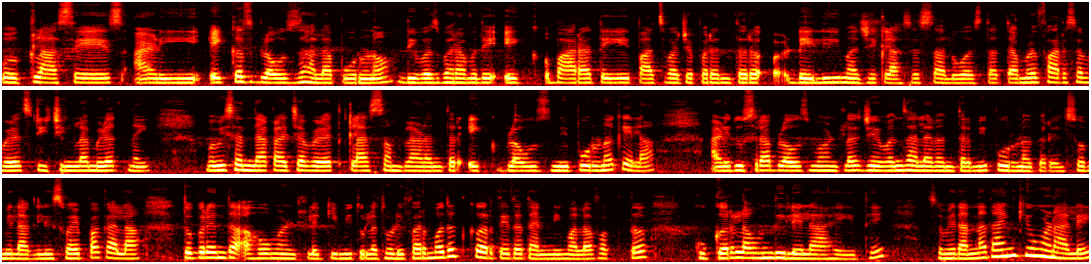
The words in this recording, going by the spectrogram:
क्लासेस आणि एकच ब्लाऊज झाला पूर्ण. दिवसभरामध्ये एक बारा ते पाच वाजेपर्यंत डेली माझे क्लासेस चालू असतात. त्यामुळे फारसा वेळ स्टिचिंगला मिळत नाही. मग मी संध्याकाळच्या वेळेत क्लास संपल्यानंतर एक ब्लाऊज मी पूर्ण केला आणि दुसरा ब्लाऊज म्हटलं जेवण झाल्यानंतर मी पूर्ण करेल. सो मी लागली स्वयंपाकाला. तोपर्यंत अहो म्हटलं की मी तुला थोडीफार मदत करते. तर त्यांनी मला फक्त कुकर लावून दिलेला आहे इथे. सो मी त्यांना थँक्यू म्हणाले.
